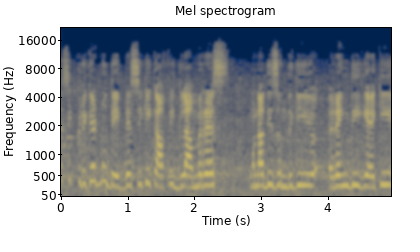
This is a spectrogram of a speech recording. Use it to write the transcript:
ਅਸੀਂ ਕ੍ਰਿਕਟ ਨੂੰ ਦੇਖਦੇ ਸੀ ਕਿ ਕਾਫੀ ਗਲੈਮਰਸ ਉਹਨਾਂ ਦੀ ਜ਼ਿੰਦਗੀ ਰਹਿੰਦੀ ਹੈ ਕਿ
